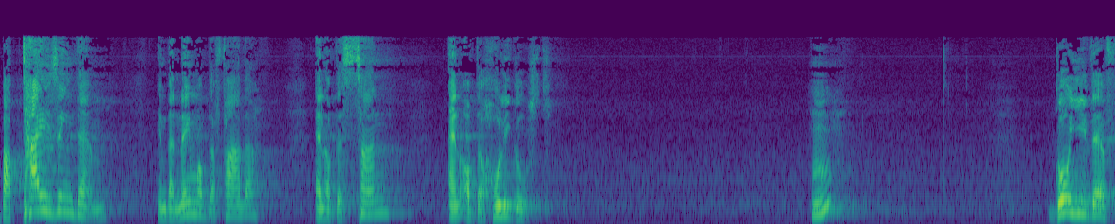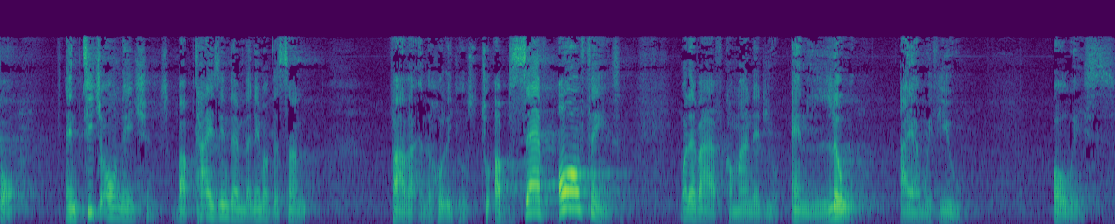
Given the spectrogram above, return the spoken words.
baptizing them in the name of the Father and of the Son and of the Holy Ghost. Hmm? Go ye therefore and teach all nations, baptizing them in the name of the Son, Father, and the Holy Ghost, to observe all things, whatever I have commanded you. And lo, I am with you always.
